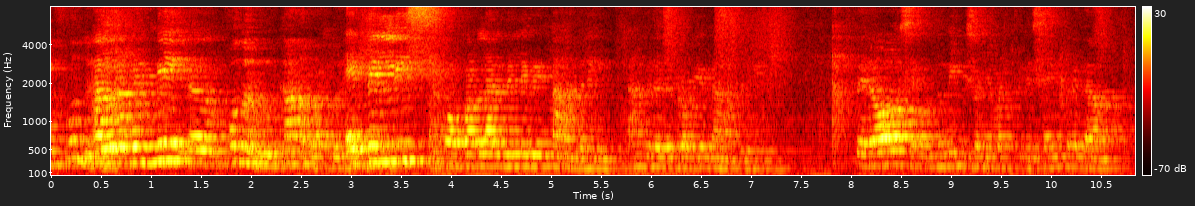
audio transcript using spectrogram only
In fondo allora per me eh, fondo. È bellissimo parlare delle madri, anche delle proprie madri. Però secondo me bisogna partire sempre da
